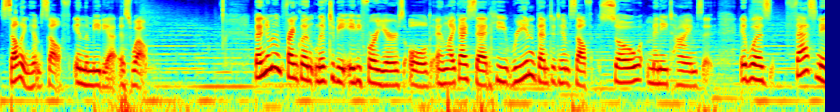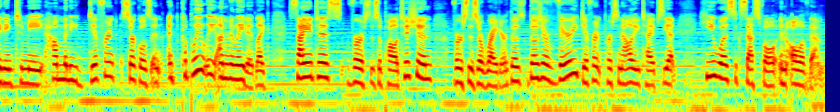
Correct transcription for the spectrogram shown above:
selling himself in the media as well. Benjamin Franklin lived to be 84 years old, and like I said, he reinvented himself so many times. It, it was fascinating to me how many different circles and, and, completely unrelated, like scientists versus a politician versus a writer. Those those are very different personality types, yet he was successful in all of them.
